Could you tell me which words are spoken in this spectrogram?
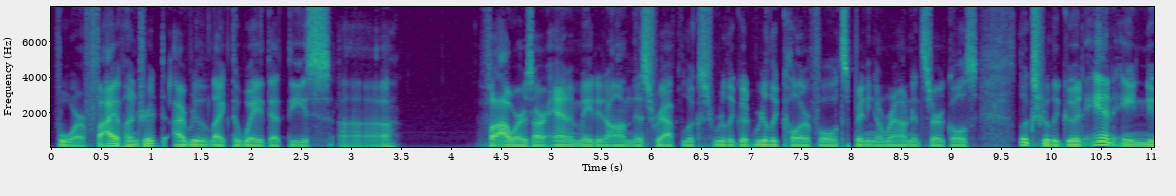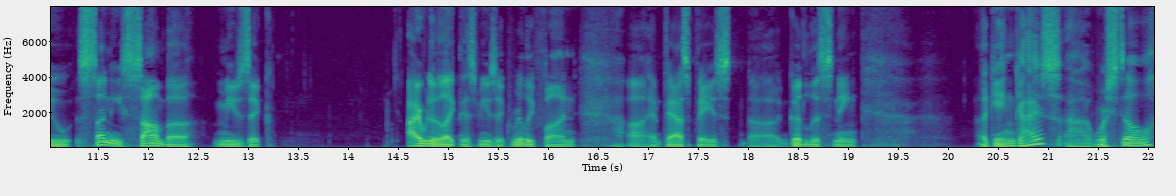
for 500 i really like the way that these uh, flowers are animated on this wrap looks really good really colorful it's spinning around in circles looks really good and a new sunny samba music i really like this music really fun uh, and fast paced uh, good listening Again, guys, uh, we're still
